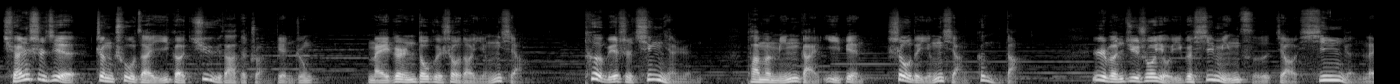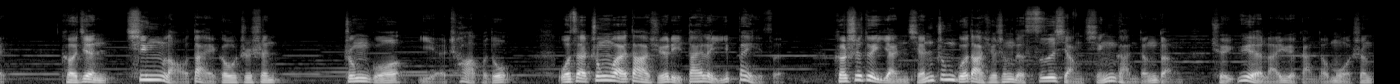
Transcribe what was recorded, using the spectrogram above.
全世界正处在一个巨大的转变中，每个人都会受到影响，特别是青年人，他们敏感易变，受的影响更大。日本据说有一个新名词叫“新人类”，可见青老代沟之深。中国也差不多。我在中外大学里待了一辈子，可是对眼前中国大学生的思想、情感等等，却越来越感到陌生。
